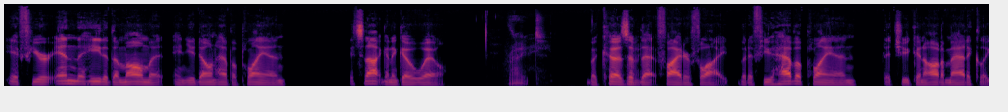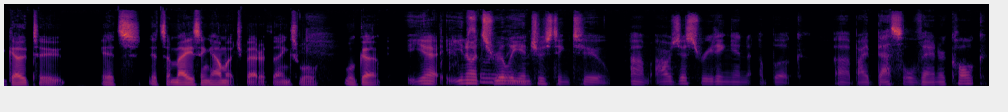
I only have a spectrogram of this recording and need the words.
if you're in the heat of the moment and you don't have a plan, it's not going to go well right because of that fight or flight. But if you have a plan that you can automatically go to, it's it's amazing how much better things will will go. Yeah, you know, it's really interesting too. Um, I was just reading in a book uh, by Bessel van der Kolk.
